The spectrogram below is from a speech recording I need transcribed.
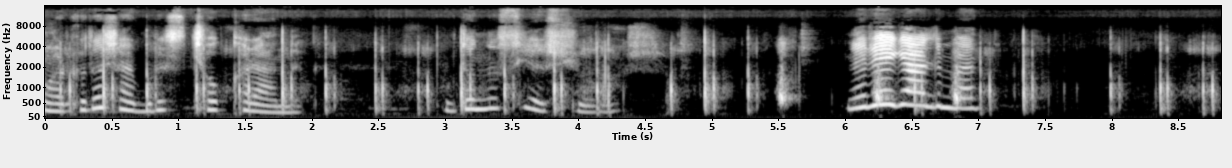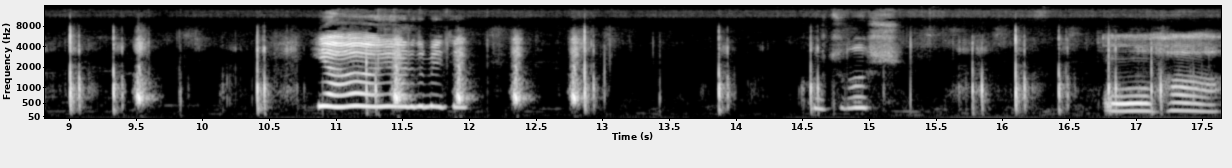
Arkadaşlar burası çok karanlık. Burada nasıl yaşıyorlar? Nereye geldim ben? Ya yardım edin. Kurtuluş. Oha.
